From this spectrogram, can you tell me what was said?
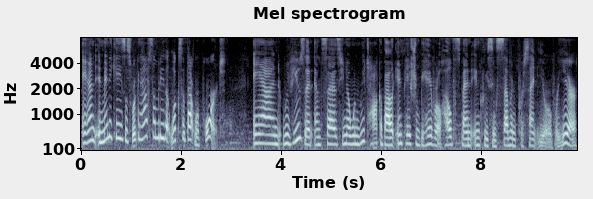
And in many cases, we're going to have somebody that looks at that report and reviews it and says, you know, when we talk about inpatient behavioral health spend increasing 7% year over year,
